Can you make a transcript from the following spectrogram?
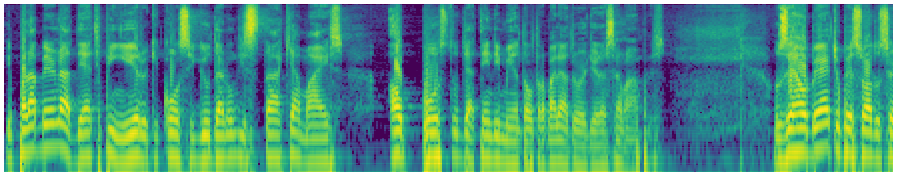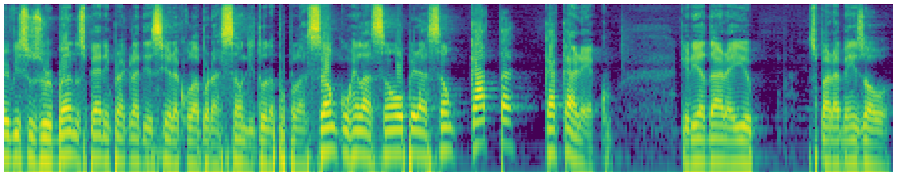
e para a Bernadette Pinheiro, que conseguiu dar um destaque a mais ao posto de atendimento ao trabalhador de Iracemápolis. O Zé Roberto e o pessoal dos serviços urbanos pedem para agradecer a colaboração de toda a população com relação à operação Cata Cacareco. Queria dar aí os parabéns ao,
